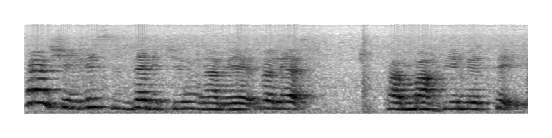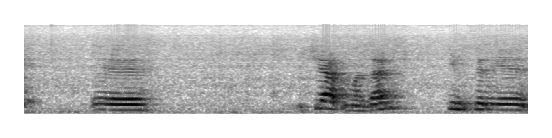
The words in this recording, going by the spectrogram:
her şeyi sizler için hani böyle tam mahremiyete e, şey yapmadan, kimsenin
